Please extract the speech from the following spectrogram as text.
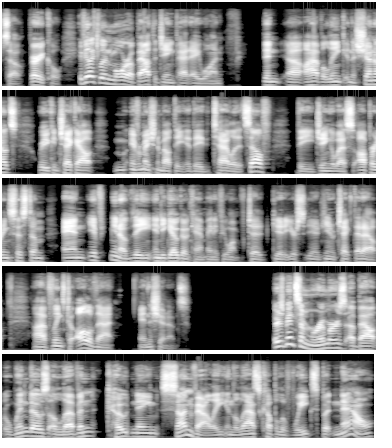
So very cool. If you'd like to learn more about the JingPad A1, then uh, I'll have a link in the show notes where you can check out information about the the tablet itself, the JingOS operating system, and if you know the Indiegogo campaign, if you want to get your you know check that out. I'll have links to all of that in the show notes. There's been some rumors about Windows 11 codename Sun Valley in the last couple of weeks, but now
